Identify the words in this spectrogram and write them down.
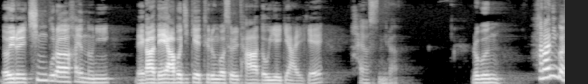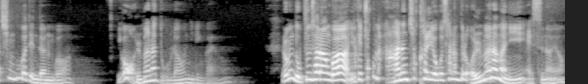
너희를 친구라 하였노니 내가 내 아버지께 들은 것을 다 너희에게 알게 하였습니다. 여러분, 하나님과 친구가 된다는 거, 이거 얼마나 놀라운 일인가요? 여러분, 높은 사람과 이렇게 조금 아는 척 하려고 사람들 얼마나 많이 애쓰나요?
